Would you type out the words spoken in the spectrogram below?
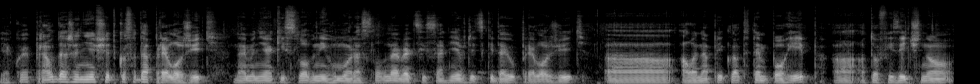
Jako je pravda, že nie všetko sa dá preložiť, najmä nejaký slovný humor a slovné veci sa nie vždycky dajú preložiť, ale napríklad ten pohyb a, a to fyzično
